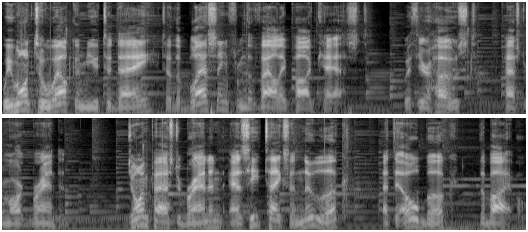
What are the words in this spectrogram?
We want to welcome you today to the Blessing from the Valley podcast with your host, Pastor Mark Brandon. Join Pastor Brandon as he takes a new look at the old book, the Bible.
